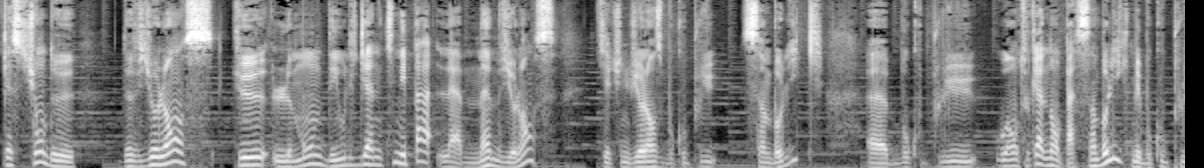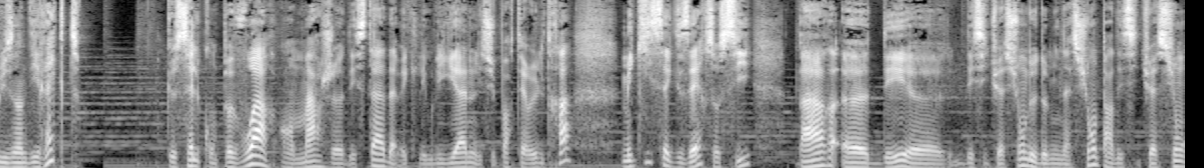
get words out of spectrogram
questions de, de violence que le monde des hooligans qui n'est pas la même violence qui est une violence beaucoup plus symbolique euh, beaucoup plus, ou en tout cas non pas symbolique, mais beaucoup plus indirecte que celle qu'on peut voir en marge des stades avec les hooligans, les supporters ultra, mais qui s'exerce aussi par euh, des, euh, des situations de domination, par des situations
